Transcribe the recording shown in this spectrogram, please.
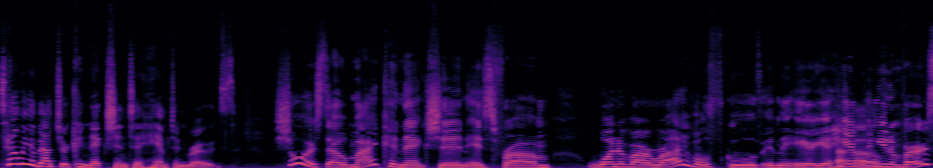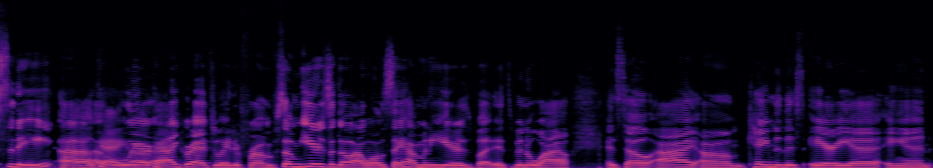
tell me about your connection to Hampton Roads. Sure. So my connection is from one of our rival schools in the area, Hampton University, uh, Okay, where okay. I graduated from some years ago. I won't say how many years, but it's been a while. And so I um, came to this area and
